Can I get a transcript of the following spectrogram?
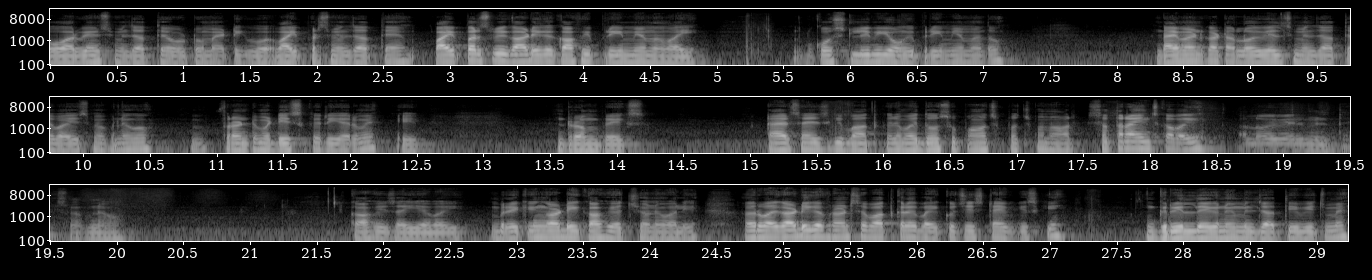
ओ आर मिल जाते हैं ऑटोमेटिक वाइपर्स मिल जाते हैं। वाइपर्स भी गाड़ी के काफ़ी प्रीमियम है भाई। कॉस्टली भी होंगे प्रीमियम है तो। डायमंड कट अलोवेल्स मिल जाते हैं भाई इसमें अपने को फ्रंट में डिस्क रियर में, ये ड्रम ब्रेक्स टायर साइज़ की बात करें भाई 205 सौ पाँच, पचपन और सत्रह इंच का भाई अलोए व्हील मिलता है इसमें अपने को। काफ़ी सही है भाई। ब्रेकिंग गाड़ी काफ़ी अच्छी होने वाली है। अगर भाई गाड़ी के फ्रंट से बात करें भाई, कुछ इस टाइप की इसकी ग्रिल देखने को मिल जाती है बीच में।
